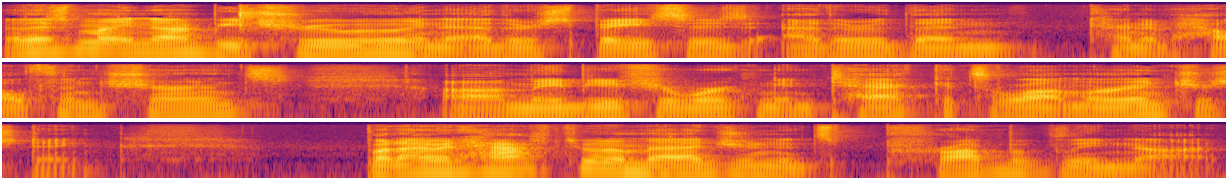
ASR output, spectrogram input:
Now, this might not be true in other spaces other than kind of health insurance. Uh, maybe if you're working in tech, it's a lot more interesting. But I would have to imagine it's probably not.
